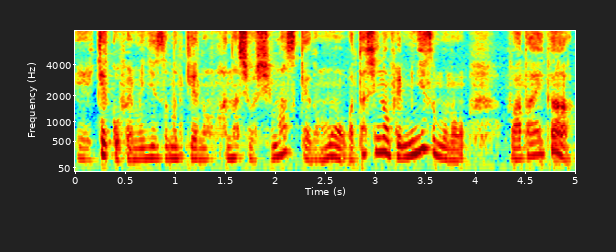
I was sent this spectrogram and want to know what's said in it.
えー、結構フェミニズム系の話をしますけども私のフェミニズムの話題が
